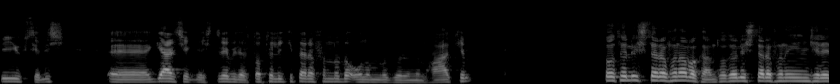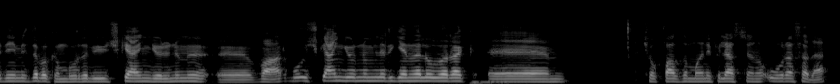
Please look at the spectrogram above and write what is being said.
bir yükseliş, eee, gerçekleştirebilir. Total 2 tarafında da olumlu görünüm hâkim. Total 3 tarafına bakalım. Total 3 tarafını incelediğimizde bakın burada bir üçgen görünümü, eee, var. Bu üçgen görünümleri genel olarak, emm, çok fazla manipülasyona uğrasa da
